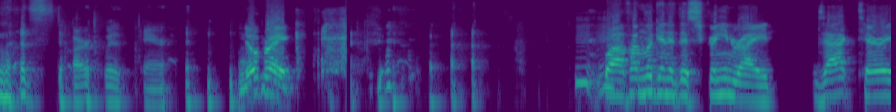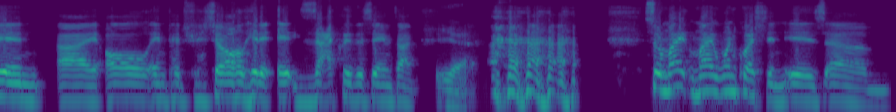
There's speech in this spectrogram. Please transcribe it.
let's start with Aaron. No break. well, if I'm looking at this screen right, Zach, Terry, and I all and Patricia all hit it exactly the same time. Yeah. so my my one question is um,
